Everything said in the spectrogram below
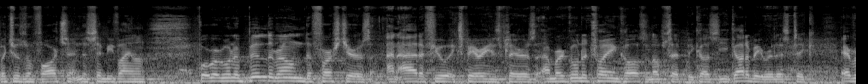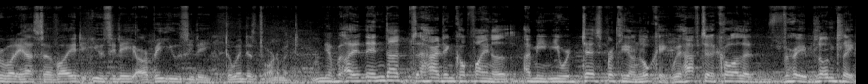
which was unfortunate in the semi final. But we're going to build around the first years and add a few experienced players and we're going to try and cause an upset because you got to be realistic. Everybody has to avoid UCD or beat UCD to win this tournament. Yeah, but in that Harding Cup final, I mean, you were desperately unlucky. We have to call it very bluntly.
